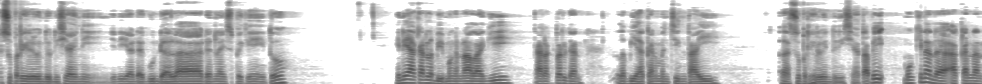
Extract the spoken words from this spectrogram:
superhero Indonesia ini. Jadi ada Gundala dan lain sebagainya itu. Ini akan lebih mengenal lagi karakter dan lebih akan mencintai uh, superhero Indonesia. Tapi mungkin ada akan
